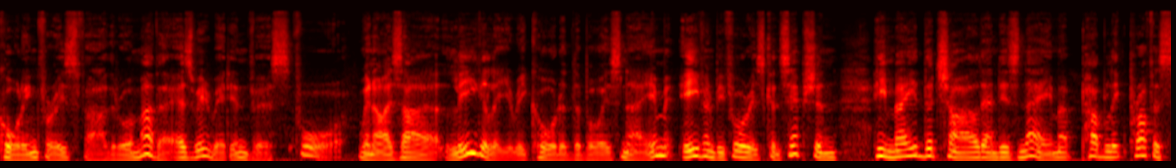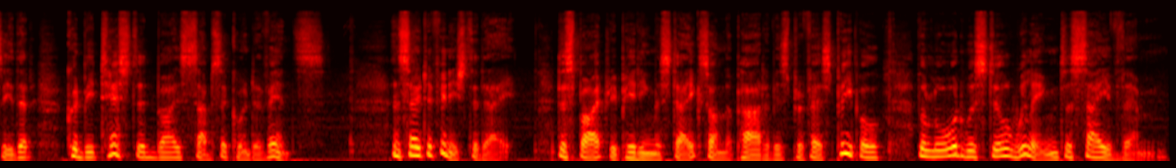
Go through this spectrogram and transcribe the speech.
calling for his father or mother, as we read in verse 4. When Isaiah legally recorded the boy's name, even before his conception, he made the child and his name a public prophecy that could be tested by subsequent events. And so to finish today, Despite repeating mistakes on the part of his professed people, the Lord was still willing to save them.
